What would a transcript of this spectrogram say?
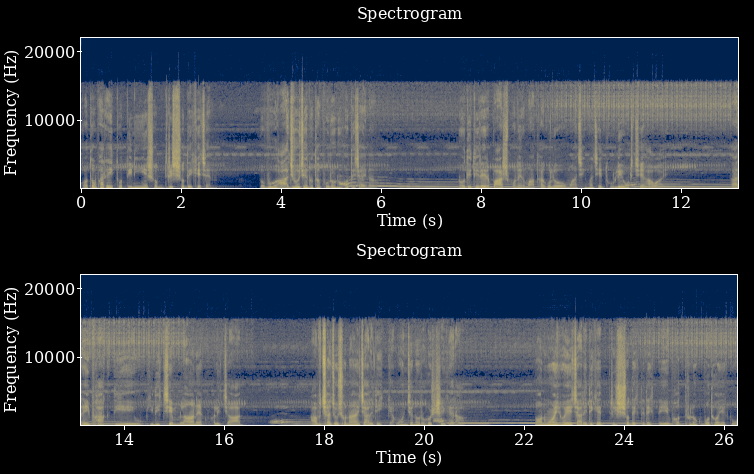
কতবারই তো তিনি এসব দৃশ্য দেখেছেন। তবু আজও যেন তা পুরনো হতে চায় না। নদী তীরের বাঁশবনের মাথাগুলো মাঝে মাঝে দুলে উঠছে হাওয়ায়। তার এই ফাঁক দিয়ে উকি দিচ্ছে ম্লান এক ফালি চাঁদ। আবছা জোছনায় চারিদিক কেমন যেন রহস্যে ঘেরা। তন্ময় হয়ে চারিদিকে দৃশ্য দেখতে দেখতে ভদ্রলোক বোধহয় একটু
